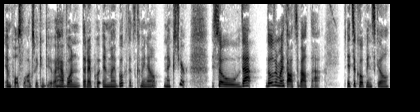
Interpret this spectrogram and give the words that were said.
impulse logs we can do. I have one that I put in my book that's coming out next year. So that, those are my thoughts about that. It's a coping skill.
